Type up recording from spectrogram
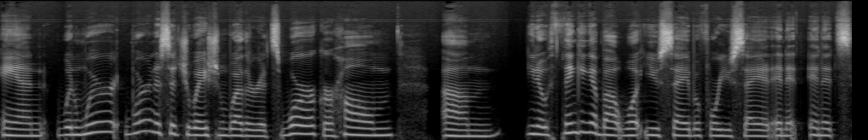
And when we're we're in a situation, whether it's work or home, um, you know, thinking about what you say before you say it, and it and it's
